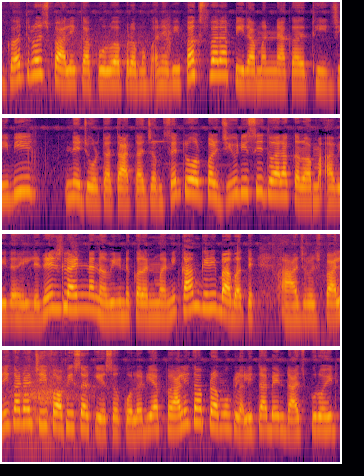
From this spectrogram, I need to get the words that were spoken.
ગતરોજ પાલિકા પૂર્વ પ્રમુખ અને વિપક્ષ દ્વારા પીરામણ નાકાથી જીબીને જોડતા તાતા જમશેદ રોડ પર જીયુડીસી દ્વારા કરવામાં આવી રહેલી ડ્રેનેજ લાઇનના નવીનીકરણમાંની કામગીરી બાબતે આજરોજ પાલિકાના ચીફ ઓફિસર કેશવ કોલડિયા, પાલિકા પ્રમુખ લલિતાબેન રાજપુરોહિત,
